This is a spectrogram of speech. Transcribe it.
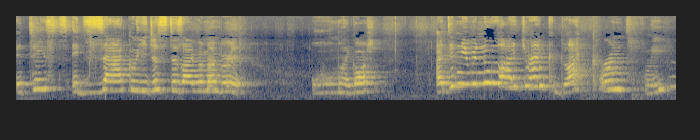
It tastes exactly just as I remember it. Oh my gosh. I didn't even know that I drank blackcurrant flavor.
